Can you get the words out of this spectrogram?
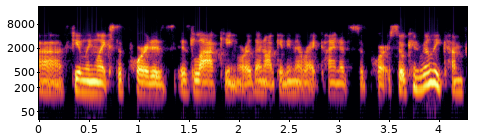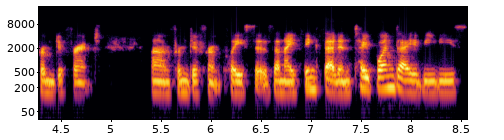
uh, feeling like support is is lacking or they're not getting the right kind of support so it can really come from different um, from different places and i think that in type 1 diabetes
